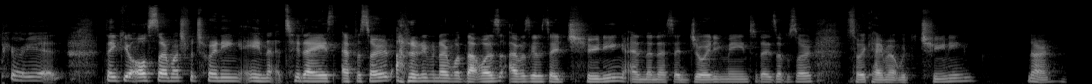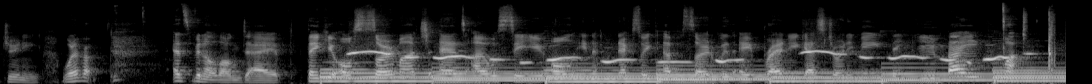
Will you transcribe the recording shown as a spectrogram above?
period. Thank you all so much for tuning in today's episode. I don't even know what that was. I was going to say tuning and then I said joining me in today's episode. So I came out with tuning. No, tuning. Whatever. It's been a long day. Thank you all so much, and I will see you all in next week's episode with a brand new guest joining me. Thank you. Bye. Mwah.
